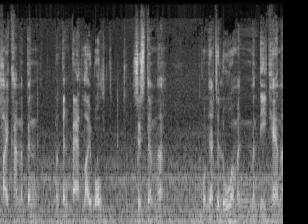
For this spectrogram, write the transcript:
ทอยคันมันเป็นมันเป็น 800 โวลต์ซิสเต็มนะ ผมอยากจะรู้ว่ามันมันดีแค่ไหน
